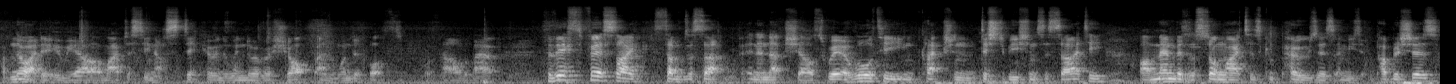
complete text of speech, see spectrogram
have no idea who we are might have just seen our sticker in the window of a shop and wondered what's, what's that all about. So this first slide sums us up in a nutshell. So we're a royalty and collection distribution society. Our members are songwriters, composers and music publishers.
